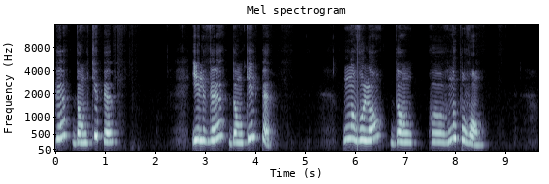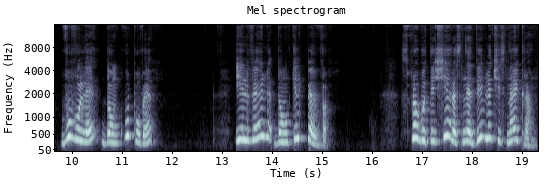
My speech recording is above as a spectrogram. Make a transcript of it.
peux, donc tu peux. Il veut, donc il peut. Nous voulons, donc euh. Vous voulez, donc vous pouvez. Ils veulent, donc ils peuvent. Спробуйте ще раз, не дивлячись на екран.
